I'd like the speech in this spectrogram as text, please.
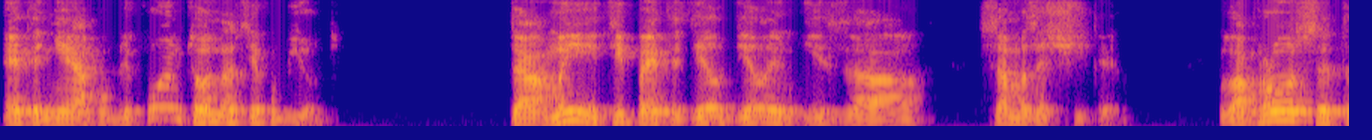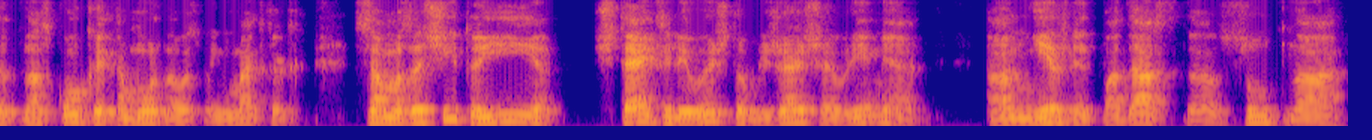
это не опубликуем, то он нас всех убьет. Да, мы типа это дел, делаем из-за самозащиты. Вопрос этот, насколько это можно воспринимать как самозащиту, и считаете ли вы, что в ближайшее время Невзлин подаст в суд на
